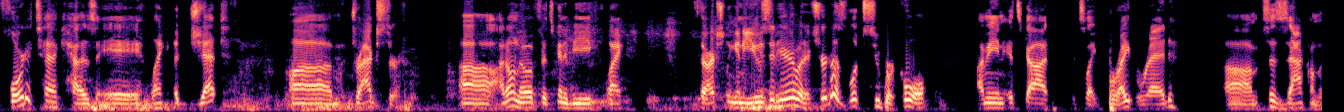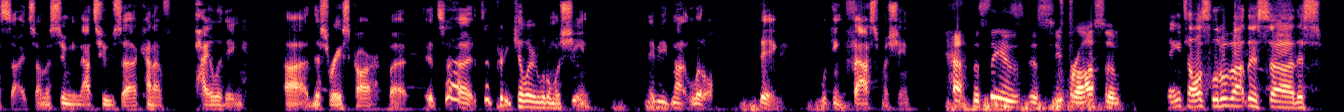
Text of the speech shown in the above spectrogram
Florida Tech has a like a jet um, dragster. Uh, I don't know if it's going to be like if they're actually going to use it here, but it sure does look super cool. I mean, it's got it's like bright red. Um, it says Zach on the side, so I'm assuming that's who's uh, kind of piloting uh, this race car. But it's a it's a pretty killer little machine. Maybe not little, big, looking fast machine. Yeah, this thing is, is super awesome. Can you tell us a little about this uh, this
